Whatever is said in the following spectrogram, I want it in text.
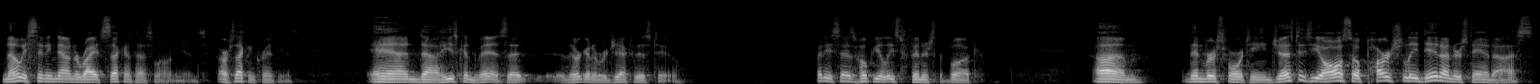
So now he's sitting down to write 2nd Thessalonians, or 2nd Corinthians. And uh, he's convinced that they're going to reject this too. But he says, hope you at least finish the book. Um, then verse 14, just as you also partially did understand us,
